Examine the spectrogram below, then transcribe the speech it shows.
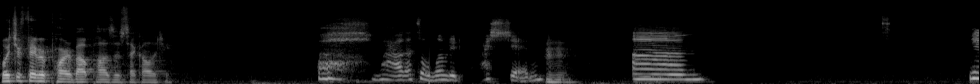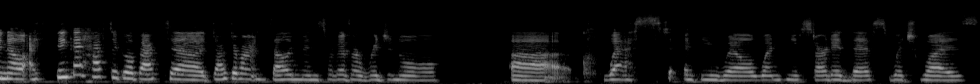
What's your favorite part about positive psychology? Oh, wow, that's a loaded question. Mm-hmm. Um, you know, I think I have to go back to Dr. Martin Seligman's sort of original uh, quest, if you will, when he started this, which was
